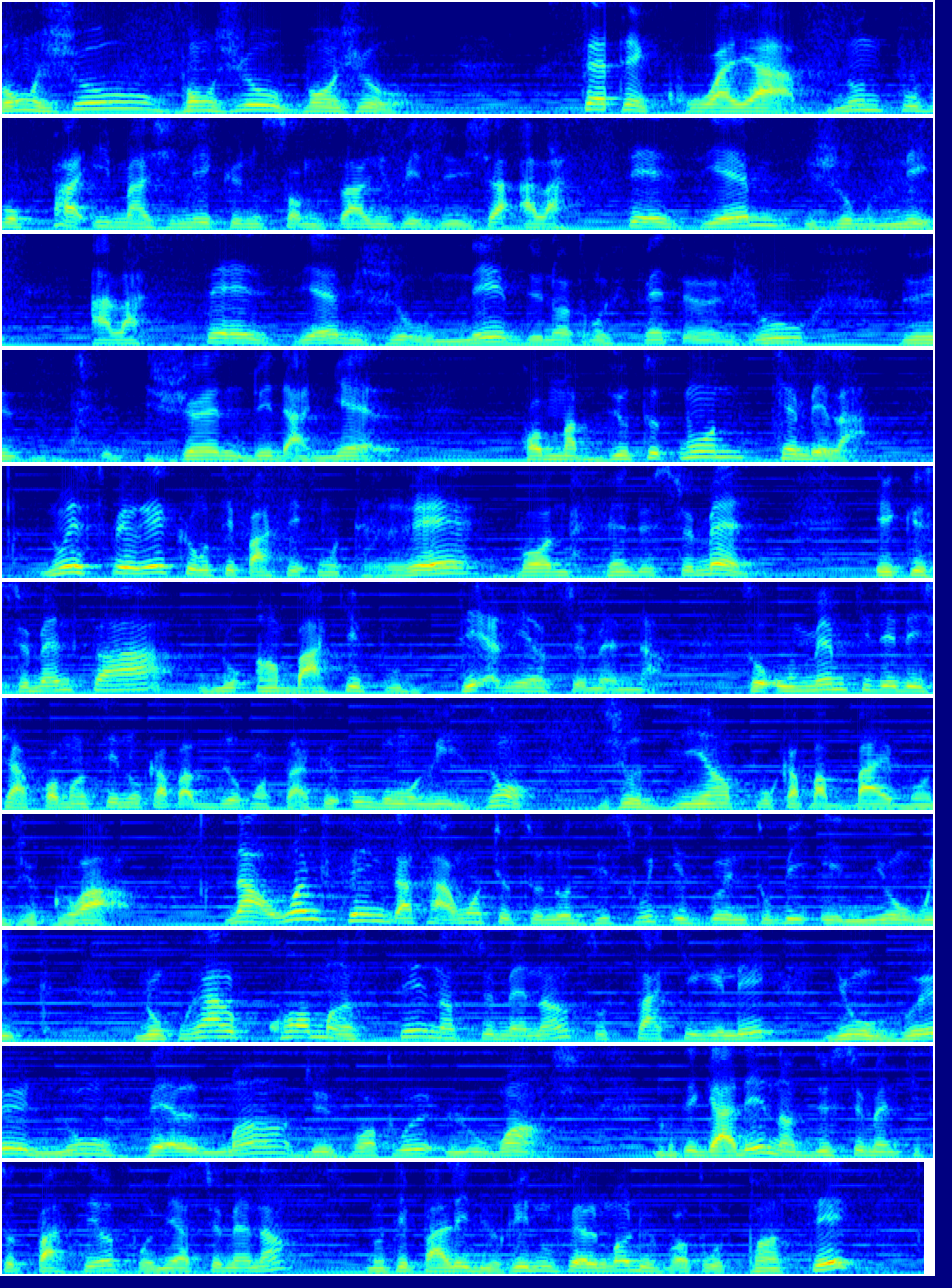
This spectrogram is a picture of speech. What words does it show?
Bonjour, bonjour, bonjour. C'est incroyable. Nous ne pouvons pas imaginer que nous sommes arrivés déjà à la 16e journée. À la 16e journée de notre 21 jours de jeûne de Daniel. Comme m'a dit tout le monde, là. Nous espérons que vous avez passé une très bonne fin de semaine. Et que semaine ça, nous embarquons pour dernière semaine là. So ou menm ki te deja komanse nou kapap diyo konsake ou bon rezon jodi an pou kapap bay bon diyo gloa. Now one thing that I want you to know this week is going to be a new week. Nou pral komanse nan semenan sou sakirele yon renouvellman de votre louange. Nou te gade nan 2 semen ki sot pase yo, premier semenan, nou te pale de renouvellman de votre panse,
